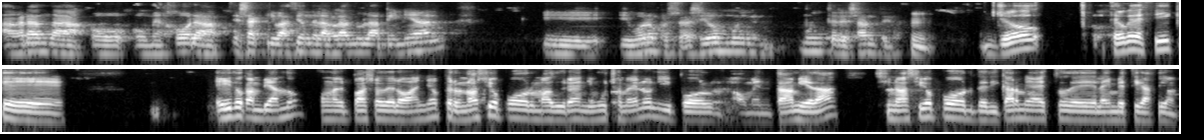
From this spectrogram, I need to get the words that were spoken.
agranda o, mejora esa activación de la glándula pineal, y, bueno, pues ha sido muy, muy interesante. Hmm. Yo tengo que decir que he ido cambiando con el paso de los años, pero no ha sido por madurez, ni mucho menos, ni por aumentar mi edad, sino ha sido por dedicarme a esto de la investigación.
